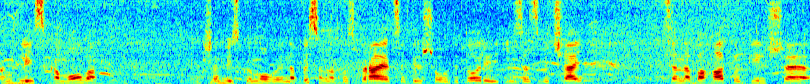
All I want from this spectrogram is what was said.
Англійська мова. Якщо англійською мовою написано, то збирається більшу аудиторію і зазвичай це набагато більше е,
